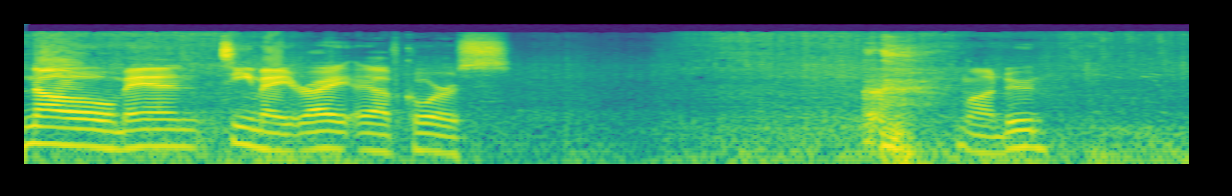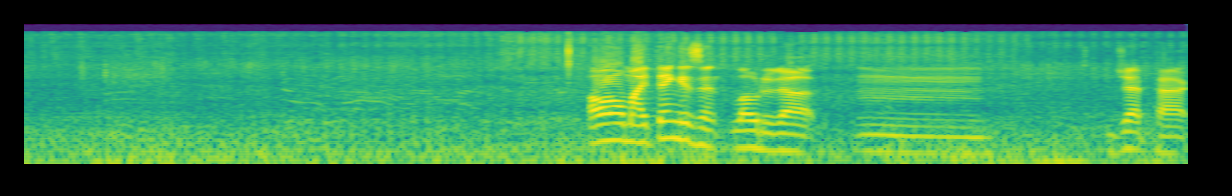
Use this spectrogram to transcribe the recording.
No, man. Teammate, right? Yeah, of course. Come on, dude. Oh, my thing isn't loaded up. Hmm. Jetpack.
